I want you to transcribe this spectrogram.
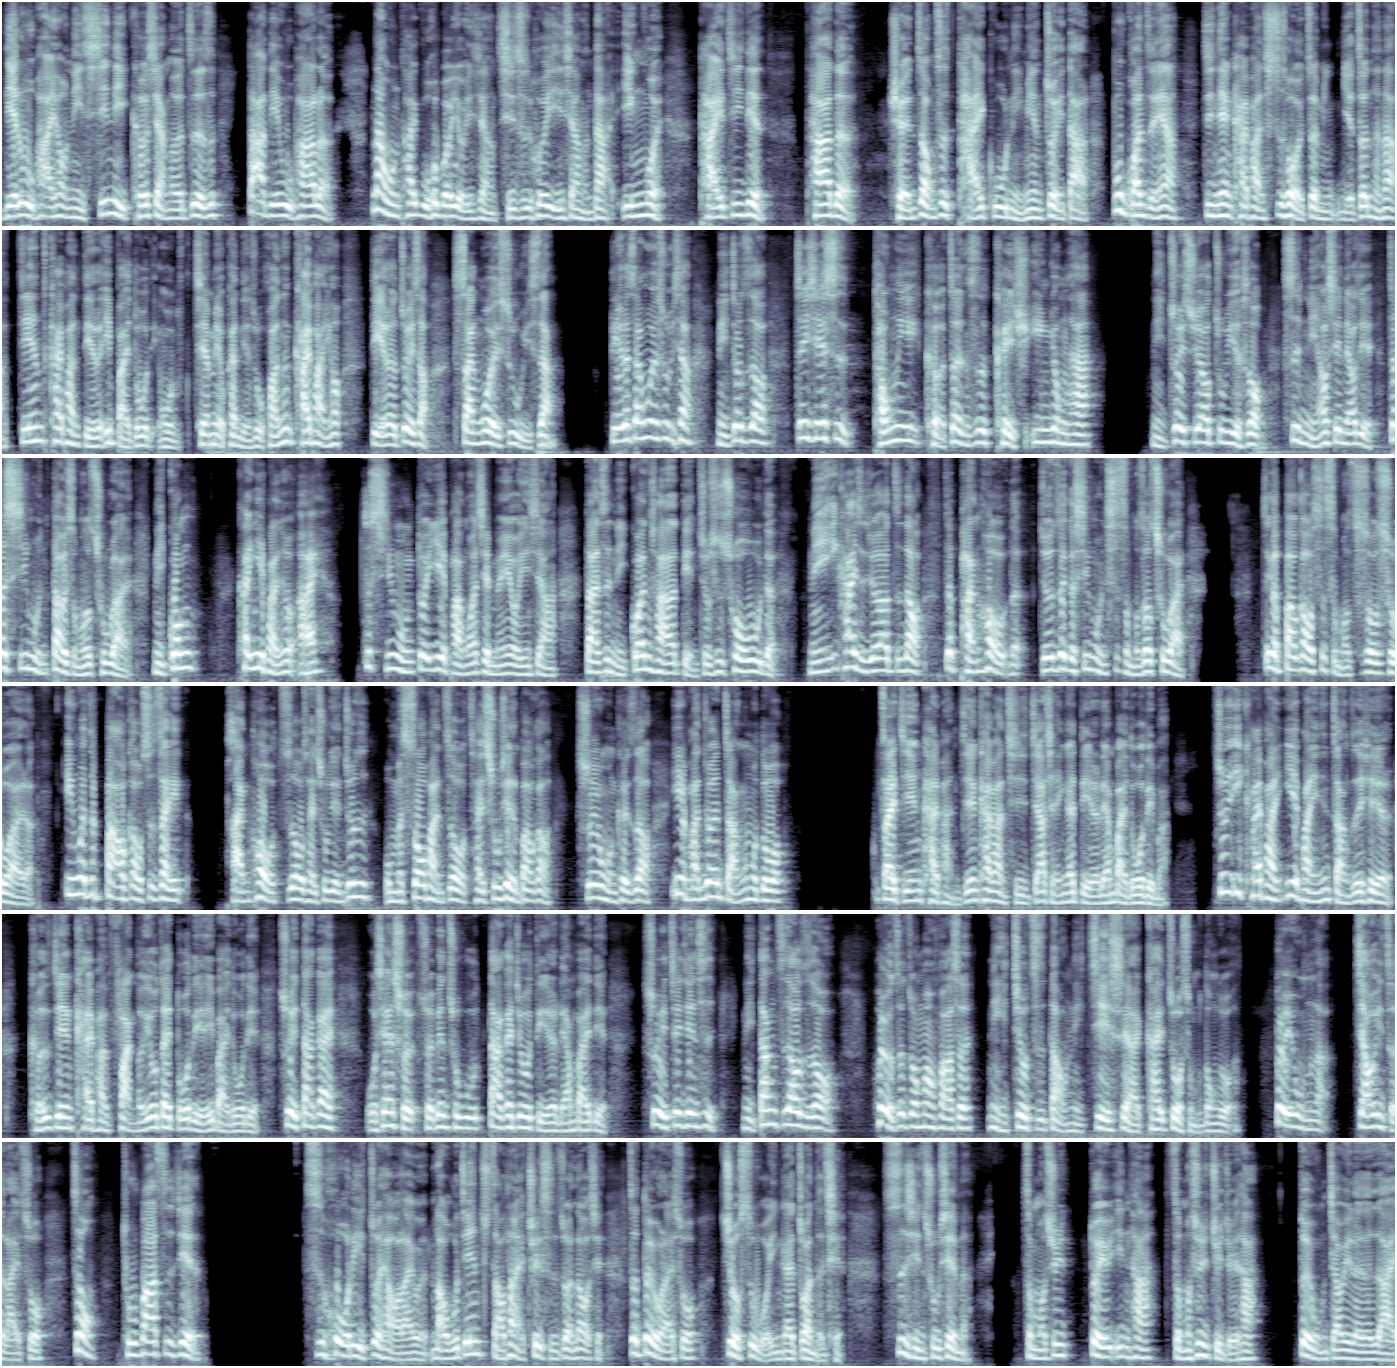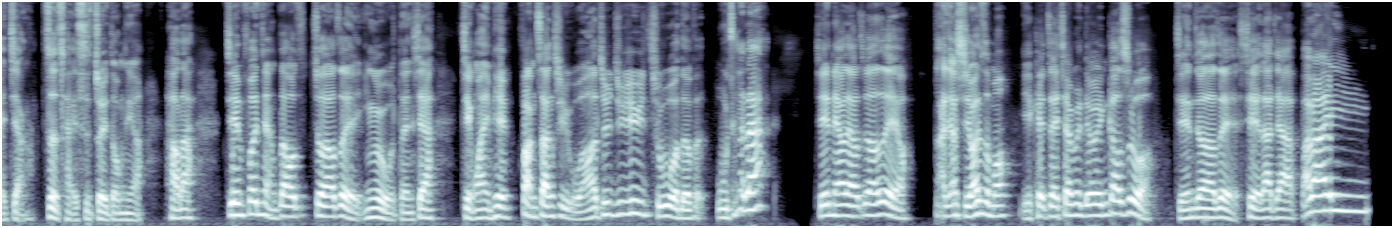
跌了五趴以后，你心里可想而知的是大跌五趴了，那我们台股会不会有影响？其实会影响很大，因为。台积电它的权重是台股里面最大的。不管怎样，今天开盘事后也证明也真很大。今天开盘跌了一百多点，我现在没有看点数，反正开盘以后跌了最少三位数以上，跌了三位数以上，你就知道这些是同理可证，是可以去应用它。你最需要注意的时候，是你要先了解这新闻到底什么时候出来。你光看夜盘说，哎，这新闻对夜盘完全没有影响，但是你观察的点就是错误的。你一开始就要知道这盘后的，就是这个新闻是什么时候出来，这个报告是什么时候出来的？因为这报告是在盘后之后才出现，就是我们收盘之后才出现的报告，所以我们可以知道夜盘就算涨那么多，在今天开盘，今天开盘其实加起来应该跌了两百多点吧，就是一开盘夜盘已经涨这些了，可是今天开盘反而又再多跌了一百多点，所以大概我现在随随便出估，大概就会跌了两百点，所以这件事你当知道之后。会有这状况发生，你就知道你接下来该做什么动作。对于我们的交易者来说，这种突发事件是获利最好的来源。老吴今天早上也确实赚到钱，这对我来说就是我应该赚的钱。事情出现了，怎么去对应它，怎么去解决它，对我们交易的人来讲，这才是最重要。好了，今天分享到就到这里，因为我等一下剪完影片放上去，我要去继续煮我的午餐啦。今天聊聊就到这里哦。大家喜欢什么，也可以在下面留言告诉我。今天就到这里，谢谢大家，拜拜。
